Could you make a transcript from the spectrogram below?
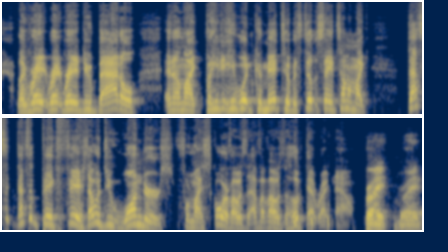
like ready, ready, ready to do battle. And I'm like, but he he wouldn't commit to it. But still, at the same time, I'm like, that's a, that's a big fish. That would do wonders for my score if I was if I was to hook that right now. Right, right.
